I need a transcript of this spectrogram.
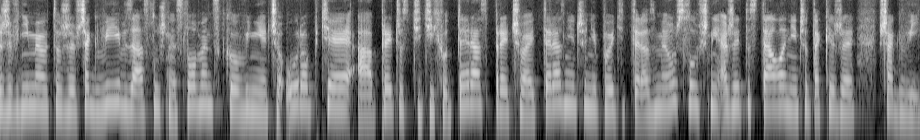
že vnímajú to, že však vy v záslušné Slovensko, vy niečo urobte a prečo ste ticho teraz, prečo aj teraz niečo nepoviete, teraz sme už slušní a že je to stále niečo také, že však vy.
